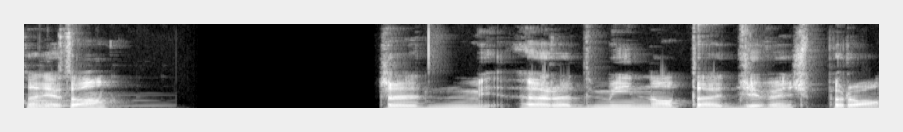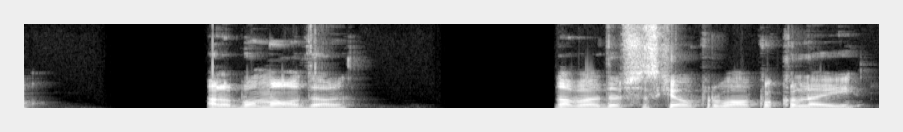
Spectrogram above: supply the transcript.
To nie to? Redmi, Redmi Note 9 Pro. Albo model. Dobra, będę wszystkiego próbował po kolei.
